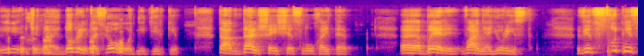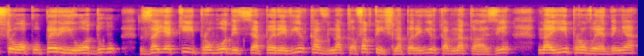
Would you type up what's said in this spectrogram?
і читають. Добренько, сьогодні тільки. Так, далі ще слухайте. Е, Бель, Ваня, юрист. Відсутність строку періоду, за який проводиться перевірка в нак... фактична перевірка в наказі на її проведення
